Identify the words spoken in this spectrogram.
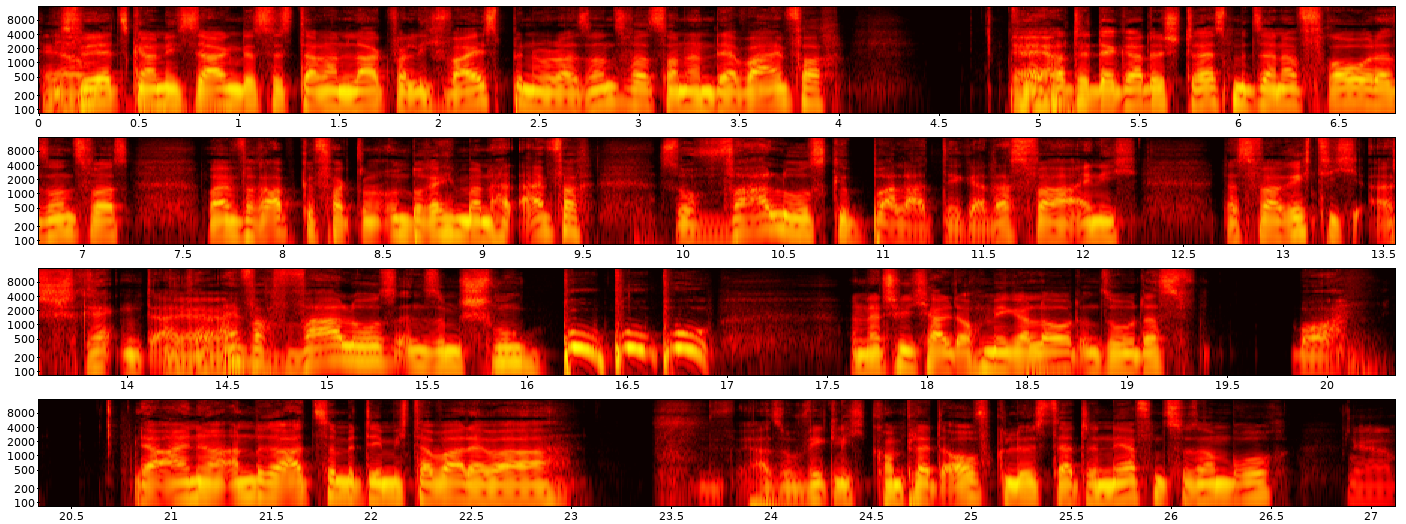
Ja. Ich will jetzt gar nicht sagen, dass es daran lag, weil ich weiß bin oder sonst was, sondern der war einfach, vielleicht ja. hatte der gerade Stress mit seiner Frau oder sonst was, war einfach abgefuckt und unberechenbar und hat einfach so wahllos geballert, Digga. Das war eigentlich, das war richtig erschreckend, Alter. Ja. Einfach wahllos in so einem Schwung, buh, buh, buh. Und natürlich halt auch mega laut und so, das, boah. Der eine andere Atze, mit dem ich da war, der war also wirklich komplett aufgelöst, der hatte Nervenzusammenbruch. ja.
